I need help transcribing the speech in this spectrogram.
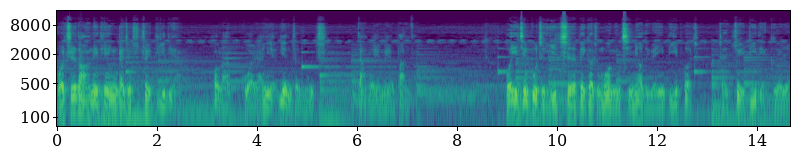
我知道那天应该就是最低点，后来果然也验证如此，但我也没有办法。我已经不止一次被各种莫名其妙的原因逼迫着在最低点割肉，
